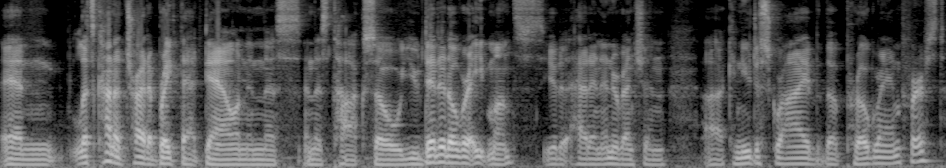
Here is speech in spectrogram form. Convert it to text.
and let's kind of try to break that down in this in this talk. So you did it over eight months. You had an intervention. Uh, can you describe the program first?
